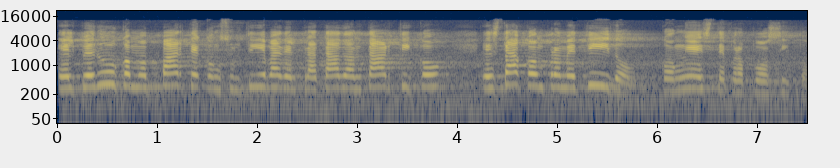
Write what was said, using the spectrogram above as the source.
El Perú, como parte consultiva del Tratado Antártico, está comprometido con este propósito.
